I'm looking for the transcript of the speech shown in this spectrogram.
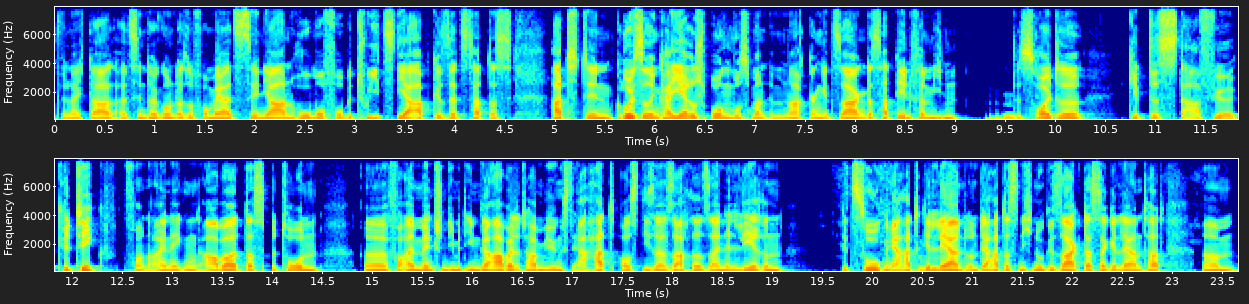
Vielleicht da als Hintergrund, also vor mehr als zehn Jahren homophobe Tweets, die er abgesetzt hat. Das hat den größeren Karrieresprung, muss man im Nachgang jetzt sagen, das hat den vermieden. Mhm. Bis heute gibt es dafür Kritik von einigen, aber das betonen äh, vor allem Menschen, die mit ihm gearbeitet haben jüngst. Er hat aus dieser Sache seine Lehren gezogen. Er hat mhm. gelernt und er hat das nicht nur gesagt, dass er gelernt hat, ähm,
